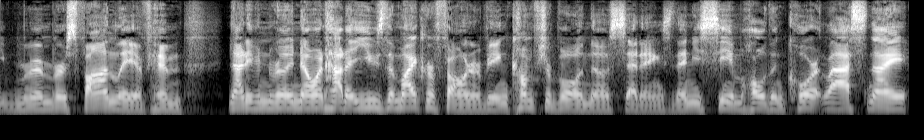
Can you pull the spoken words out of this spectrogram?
he remembers fondly of him not even really knowing how to use the microphone or being comfortable in those settings. then you see him holding court last night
